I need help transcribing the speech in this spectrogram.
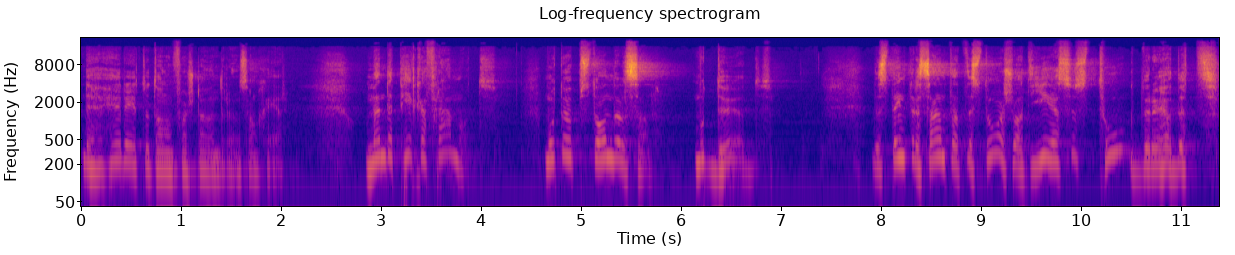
det här är ett av de första undren som sker. Men det pekar framåt, mot uppståndelsen, mot död. Det är intressant att det står så att Jesus tog brödet.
